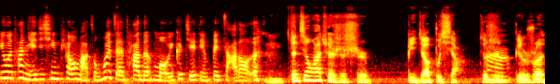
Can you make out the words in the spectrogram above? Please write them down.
因为他年纪轻飘嘛，总会在他的某一个节点被砸到的。嗯，但金花确实是比较不想，就是嗯比如说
